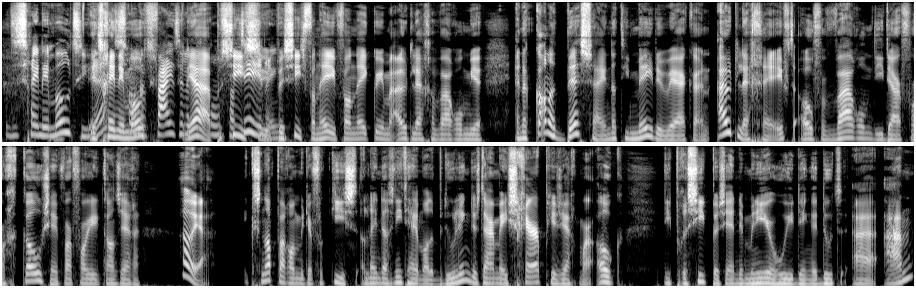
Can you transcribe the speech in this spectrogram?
Het is geen emotie, Het is geen emotie. ja, precies. Precies. Van hey, van hey, kun je me uitleggen waarom je. En dan kan het best zijn dat die medewerker een uitleg geeft over waarom die daarvoor gekozen heeft. Waarvoor je kan zeggen: Oh ja, ik snap waarom je ervoor kiest. Alleen dat is niet helemaal de bedoeling. Dus daarmee scherp je zeg maar ook die principes en de manier hoe je dingen doet uh, aan.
